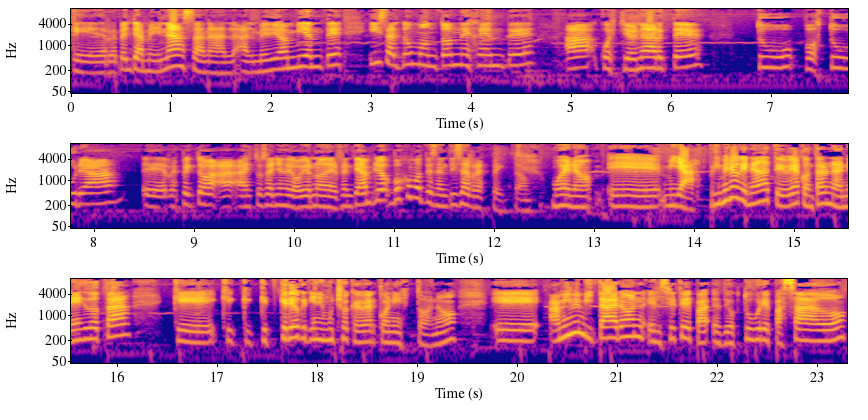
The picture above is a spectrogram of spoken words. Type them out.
que de repente amenazan al, al medio ambiente y saltó un montón de gente a cuestionarte tu postura eh, respecto a, a estos años de gobierno del Frente Amplio. ¿Vos cómo te sentís al respecto? Bueno, eh, mira, primero que nada te voy a contar una anécdota que, que- que- que creo que tiene mucho que ver con esto, ¿no? Eh, a mí me invitaron el 7 de, octubre pasado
